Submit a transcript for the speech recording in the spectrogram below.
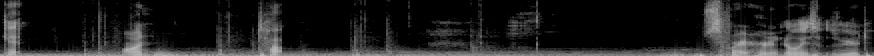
Get on Swear I heard a noise. It was weird.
